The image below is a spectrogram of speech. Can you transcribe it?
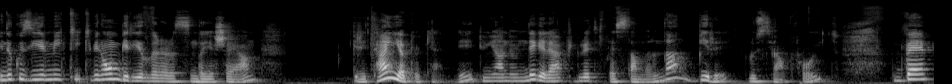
1922-2011 yılları arasında yaşayan Britanya kökenli dünyanın önünde gelen figüratif ressamlarından biri Lucian Freud ve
